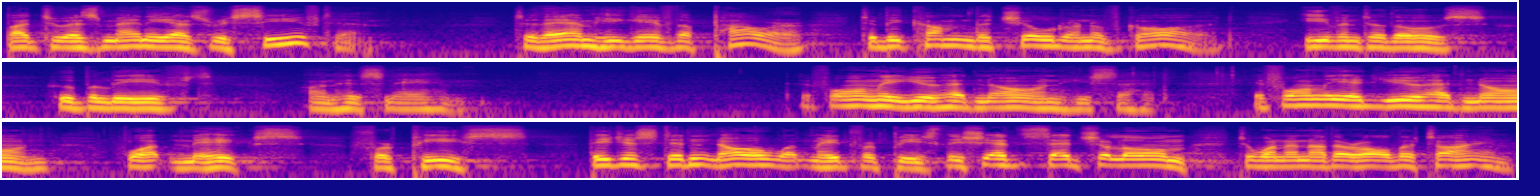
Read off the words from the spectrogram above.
But to as many as received him, to them he gave the power to become the children of God, even to those who believed on his name. If only you had known, he said, if only you had known what makes for peace. They just didn't know what made for peace. They said shalom to one another all the time.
